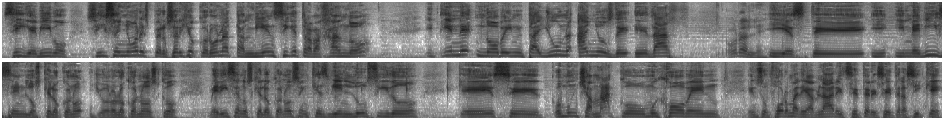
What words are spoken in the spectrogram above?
sigue vivo. Sí, señores, pero Sergio Corona también sigue trabajando y tiene 91 años de edad. Órale. Y este, y, y me dicen los que lo conocen, yo no lo conozco, me dicen los que lo conocen que es bien lúcido, que es eh, como un chamaco muy joven en su forma de hablar, etcétera, etcétera. Así que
